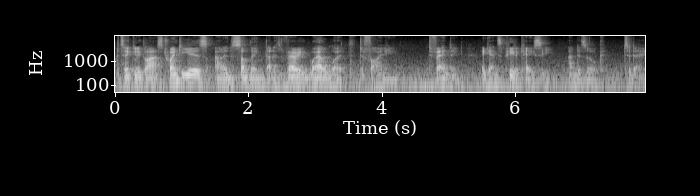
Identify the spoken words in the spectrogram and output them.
particularly the last 20 years, and it is something that is very well worth defining, defending against Peter Casey and his ilk today.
